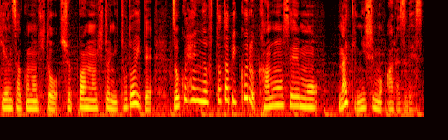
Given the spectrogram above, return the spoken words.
原作の人出版の人に届いて続編が再び来る可能性もなきにしもあらずです。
